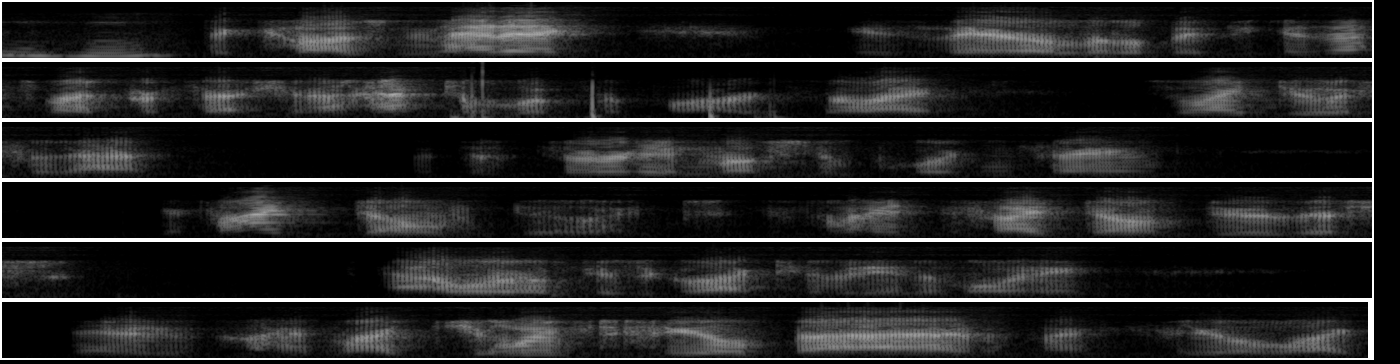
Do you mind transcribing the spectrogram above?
Mm-hmm. The cosmetic is there a little bit because that's my profession. I have to look the part, so I so I do it for that. But the third and most important thing, I don't do it, if I if I don't do this hour of physical activity in the morning, then I, my joints feel bad. I feel like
